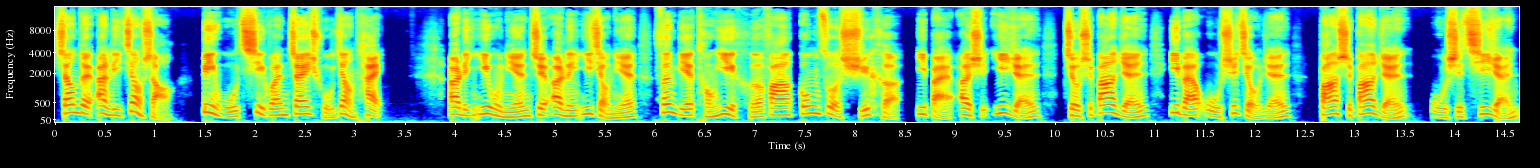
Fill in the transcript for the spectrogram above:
相对案例较少，并无器官摘除样态。二零一五年至二零一九年分别同意核发工作许可一百二十一人、九十八人、一百五十九人、八十八人、五十七人。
